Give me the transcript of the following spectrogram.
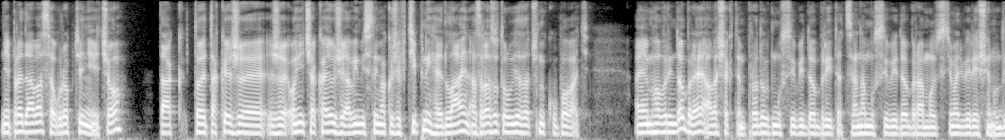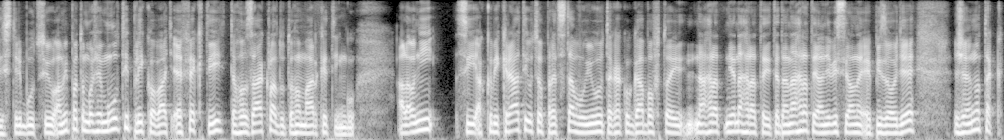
nepredáva sa, urobte niečo, tak to je také, že, že oni čakajú, že ja vymyslím akože vtipný headline a zrazu to ľudia začnú kúpovať. A ja im hovorím, dobre, ale však ten produkt musí byť dobrý, tá cena musí byť dobrá, musíte mať vyriešenú distribúciu a my potom môžeme multiplikovať efekty toho základu, toho marketingu. Ale oni si akoby kreatívcov predstavujú, tak ako Gabo v tej nahrat, nenahratej, teda nahratej a nevysielanej epizóde, že no tak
